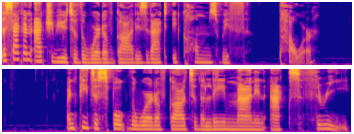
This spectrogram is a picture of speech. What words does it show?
The second attribute of the Word of God is that it comes with power. When Peter spoke the Word of God to the lame man in Acts 3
